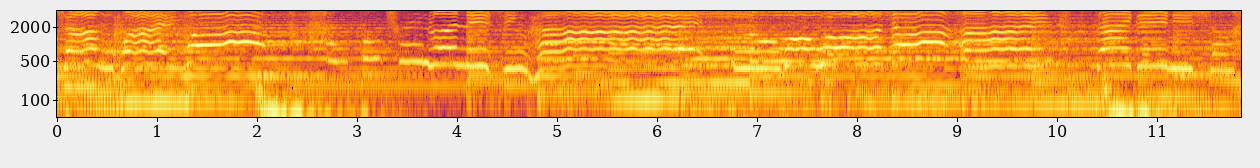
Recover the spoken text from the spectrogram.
伤怀。我怕寒风吹乱你心海。如果我的爱带给你伤害，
